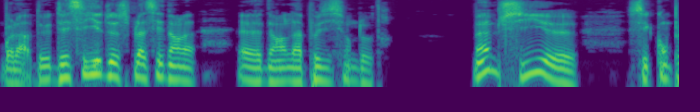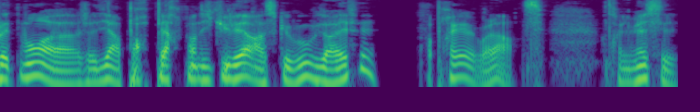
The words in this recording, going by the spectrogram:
voilà, d'essayer de, se placer dans la, euh, dans la position de l'autre. Même si euh, c'est complètement, euh, je veux dire, perpendiculaire à ce que vous, vous aurez fait. Après, voilà, entre guillemets, c'est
